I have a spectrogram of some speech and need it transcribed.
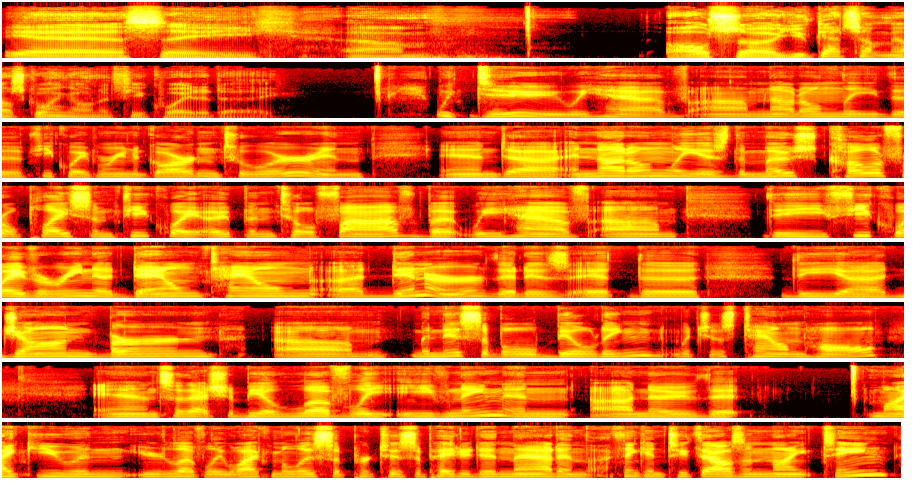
yeah, let's see. Um, also, you've got something else going on at Fuquay today. We do. We have um, not only the Fuquay-Varina Garden Tour, and and uh, and not only is the most colorful place in Fuquay open till five, but we have um, the Fuquay-Varina downtown uh, dinner that is at the the uh, John Byrne um, Municipal Building, which is Town Hall, and so that should be a lovely evening. And I know that Mike, you and your lovely wife Melissa participated in that, and I think in 2019.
